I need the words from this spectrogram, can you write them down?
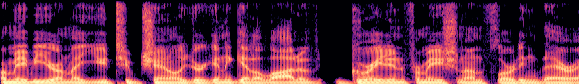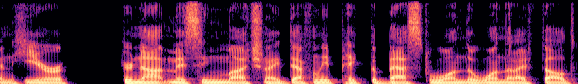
or maybe you're on my YouTube channel, you're going to get a lot of great information on flirting there and here you're not missing much. And I definitely picked the best one, the one that I felt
